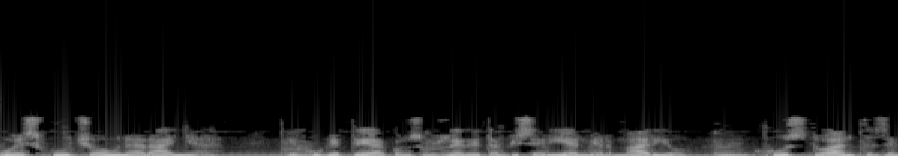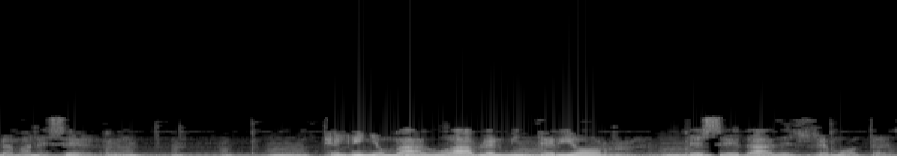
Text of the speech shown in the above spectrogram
o escucho a una araña que juguetea con su red de tapicería en mi armario justo antes del amanecer. El niño mago habla en mi interior desde edades remotas.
